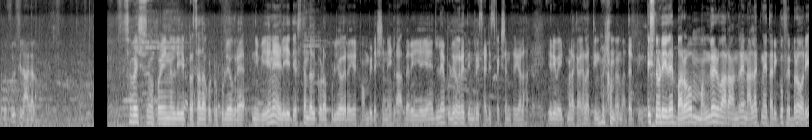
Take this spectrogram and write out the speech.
ಅದು ಫುಲ್ಫಿಲ್ ಆಗಲ್ಲ. ಸೊ ವೈಸ್ ಪ್ರಸಾದ ಕೊಟ್ಟರು ಪುಳಿಯೋಗರೆ. ನೀವು ಏನೇ ಹೇಳಿ, ದೇವಸ್ಥಾನದಲ್ಲಿ ಕೂಡ ಪುಳಿಯೋಗರೆಗೆ ಕಾಂಪಿಟೇಷನ್ನೇ ಇಲ್ಲ. ಬೇರೆ ಎಲ್ಲೇ ಪುಳಿಯೋಗರೆ ತಿಂದ್ರಿ ಸ್ಯಾಟಿಸ್ಫ್ಯಾಕ್ಷನ್ ಸಿಗಲ್ಲ. ಇರಿ ವೆಯ್ಟ್ ಮಾಡೋಕ್ಕಾಗಲ್ಲ ತಿನ್ಬಿಟ್ಟು ಆಮೇಲೆ ಮಾತಾಡ್ತೀನಿ. ವೈಸ್ ನೋಡಿ, ಇದೆ ಬರೋ ಮಂಗಳವಾರ ಅಂದರೆ ನಾಲ್ಕನೇ ತಾರೀಕು ಫೆಬ್ರವರಿ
